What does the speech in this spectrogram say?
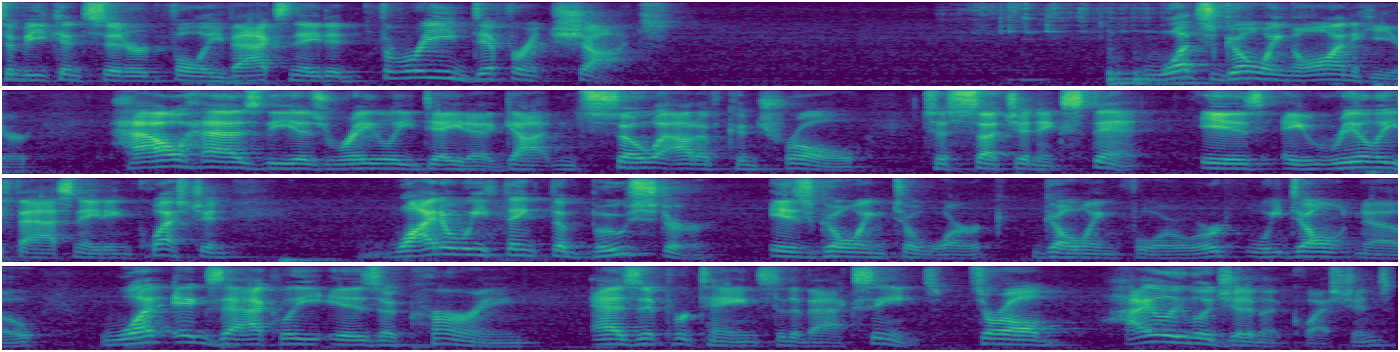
to be considered fully vaccinated. Three different shots. What's going on here? How has the Israeli data gotten so out of control to such an extent? Is a really fascinating question. Why do we think the booster is going to work going forward. We don't know what exactly is occurring as it pertains to the vaccines. These are all highly legitimate questions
